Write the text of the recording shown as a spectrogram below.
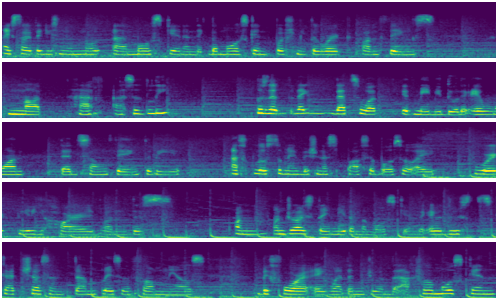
I started using a mo- uh, moleskin and like the moleskin pushed me to work on things not half-assedly because that like that's what it made me do. Like I want wanted something to be as close to my vision as possible. So I worked really hard on this on on drawings that I made on the moleskin. Like I would do sketches and templates and thumbnails before I went and drew on the actual moleskin.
